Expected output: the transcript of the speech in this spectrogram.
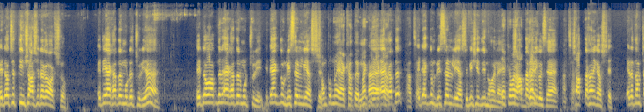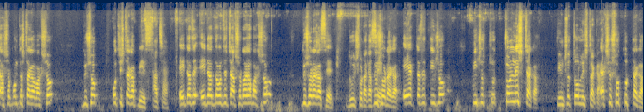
এটা হচ্ছে তিনশো আশি টাকা বাক্স। এটি এক হাতের মুঠের চুরি হ্যাঁ? এটাও আপনার এক হাতের মুঠ চুরি এটা একদম রিসেন্টলি আসছে। সম্পূর্ণ এক হাতের নাকি হ্যাঁ এক হাতের। আচ্ছা। এটা একদম রিসেন্টলি আসছে বেশি দিন হয় না সপ্তাহখানিক। হয়েছে হ্যাঁ। আচ্ছা। সপ্তাহখানিক আসছে। এটা দাম চারশো পঞ্চাশ টাকা বাক্স দুশো পঁচিশ টাকা পিস আচ্ছা। এইটা হচ্ছে এইটার দাম হচ্ছে চারশো টাকা বাক্স দুশো টাকা সেট দুইশো টাকা দুশো টাকা। এই একটা আছে তিনশো তিনশো চল্লিশ টাকা। তিনশো চল্লিশ টাকা। একশো সত্তর টাকা।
